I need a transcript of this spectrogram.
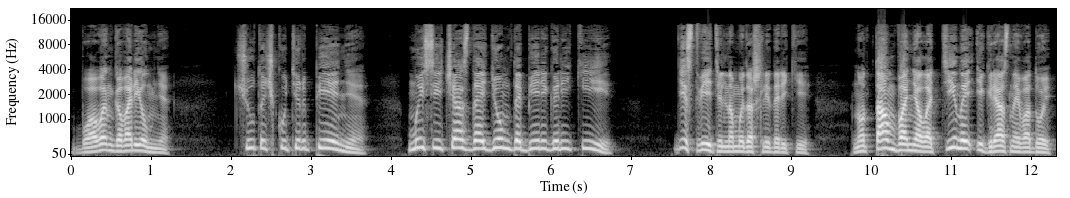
Буавен говорил мне, «Чуточку терпения, мы сейчас дойдем до берега реки». Действительно, мы дошли до реки, но там воняло тиной и грязной водой,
